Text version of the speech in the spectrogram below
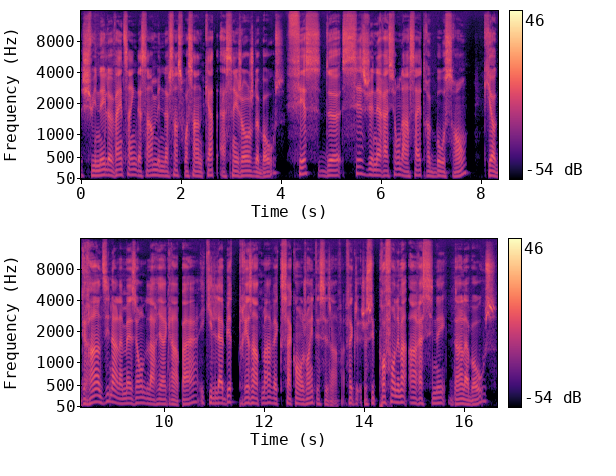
Je suis né le 25 décembre 1964 à Saint-Georges-de-Beauce, fils de six générations d'ancêtres beaucerons qui a grandi dans la maison de l'arrière-grand-père et qui l'habite présentement avec sa conjointe et ses enfants. Je suis profondément enraciné dans la Beauce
